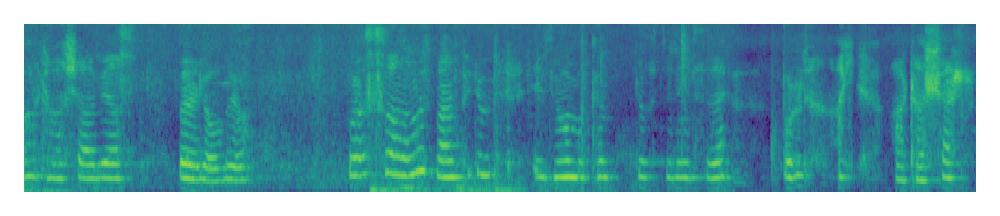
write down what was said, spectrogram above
Arkadaşlar biraz böyle oluyor. Burası salonumuz. Ben film izliyorum. Bakın göstereyim size. Burada ay arkadaşlar.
